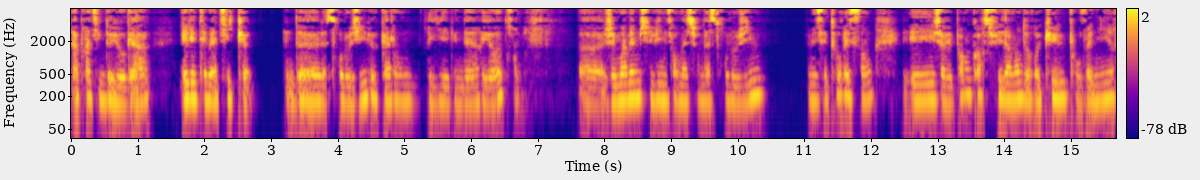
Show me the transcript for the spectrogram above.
la pratique de yoga et les thématiques de l'astrologie, le calendrier lunaire et autres. Euh, j'ai moi-même suivi une formation d'astrologie, mais c'est tout récent et j'avais pas encore suffisamment de recul pour venir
